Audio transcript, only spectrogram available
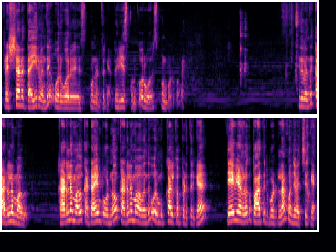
ஃப்ரெஷ்ஷான தயிர் வந்து ஒரு ஒரு ஸ்பூன் எடுத்துங்க பெரிய ஸ்பூனுக்கு ஒரு ஒரு ஸ்பூன் போட்டுக்கோங்க. இது வந்து கடலை மாவு. கடலை மாவு கட்டாயம் போடணும். கடலை மாவு வந்து ஒரு முக்கால் கப் எடுத்திருக்கேன். தேவையான அளவுக்கு பார்த்துட்டு போட்டுலாம் கொஞ்சம் வச்சுருக்கேன்.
